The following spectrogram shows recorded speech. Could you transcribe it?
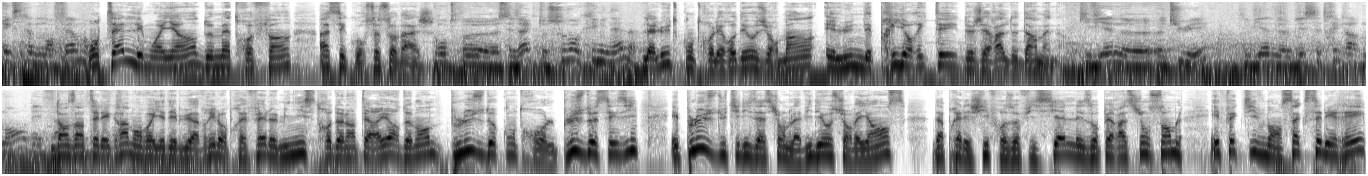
extrêmement ferme. Ont-elles les moyens de mettre fin à ces courses sauvages Contre ces actes souvent criminels La lutte contre les rodéos urbains est l'une des priorités de Gérald Darmanin. Qui viennent tuer, qui viennent blesser très gravement des femmes. Dans un télégramme envoyé début avril au préfet, le ministre de l'Intérieur demande plus de contrôle, plus de saisies et plus d'utilisation de la vidéosurveillance. D'après les chiffres officiels, les opérations semblent effectivement s'accélérer.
